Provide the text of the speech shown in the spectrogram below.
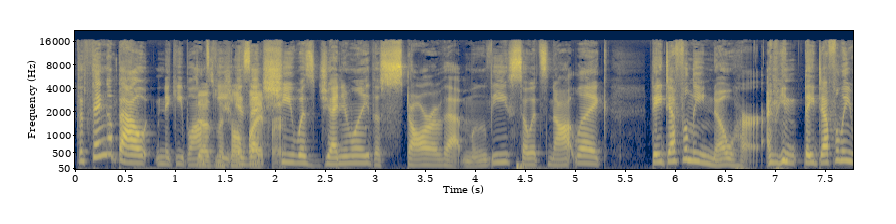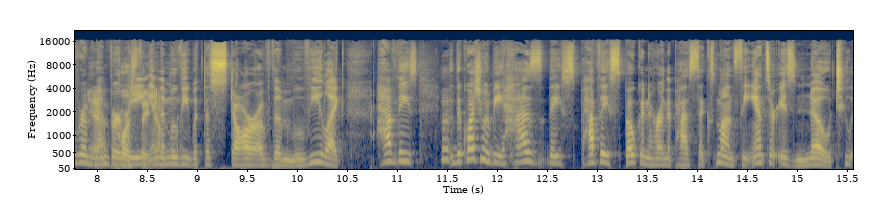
The thing about Nikki Blonsky Michelle is that she was genuinely the star of that movie, so it's not like they definitely know her. I mean, they definitely remember course being they in the know movie with the star of the movie. Like, have they? The question would be, has they have they spoken to her in the past six months? The answer is no to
